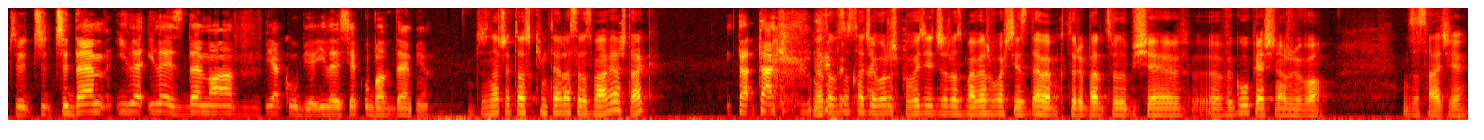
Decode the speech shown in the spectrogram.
Czy, czy, czy Dem, ile, ile jest Dema w Jakubie? Ile jest Jakuba w Demie? to znaczy to, z kim teraz rozmawiasz, tak? Ta, tak. No to w zasadzie możesz powiedzieć, że rozmawiasz właśnie z Demem, który bardzo lubi się wygłupiać na żywo. W zasadzie.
